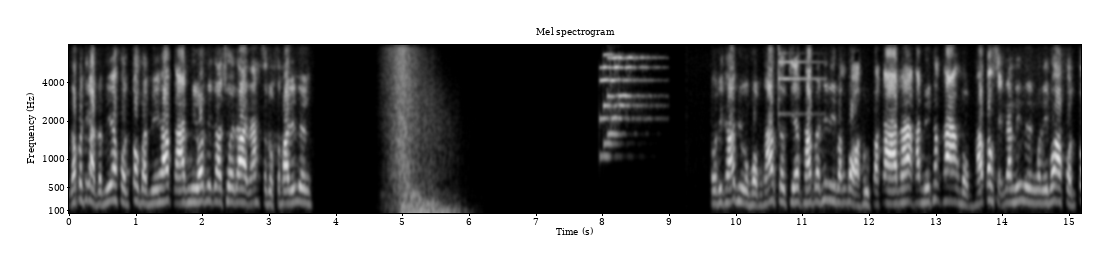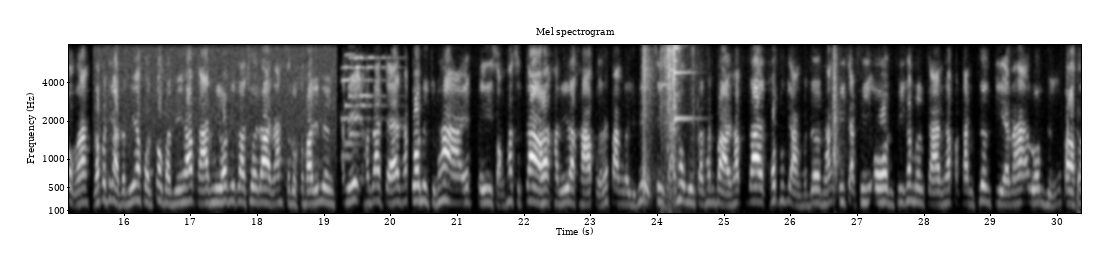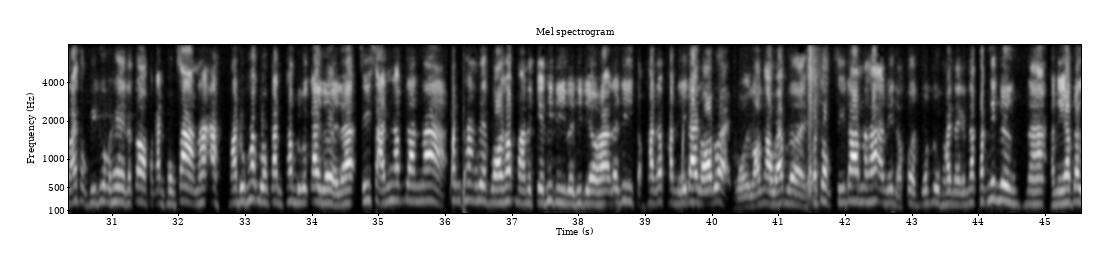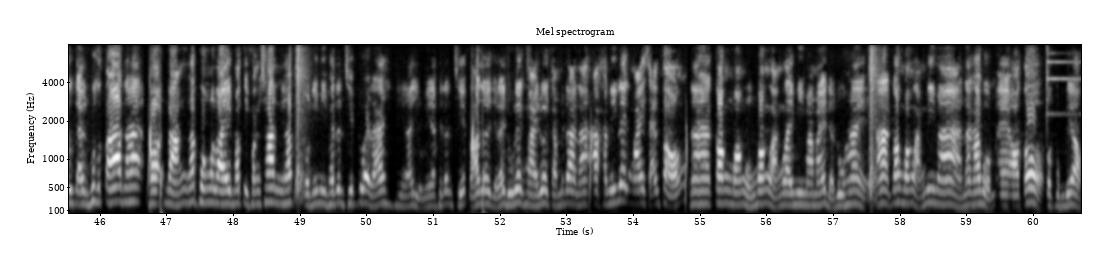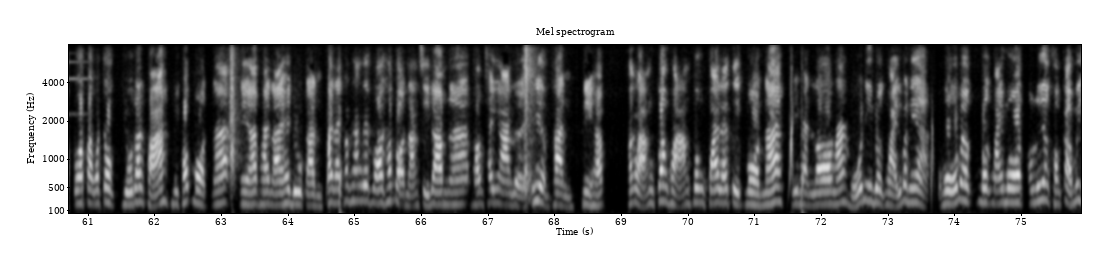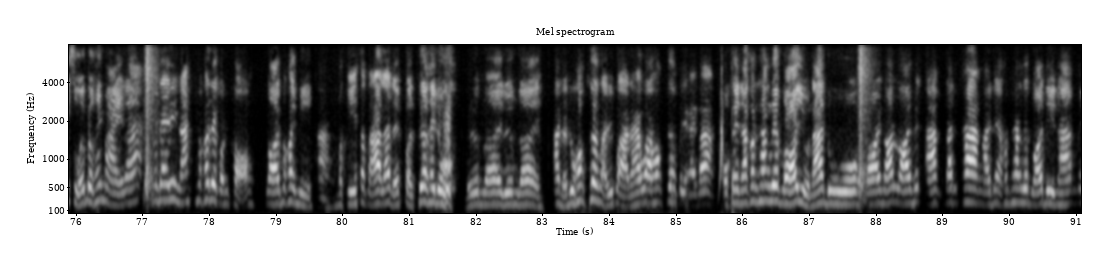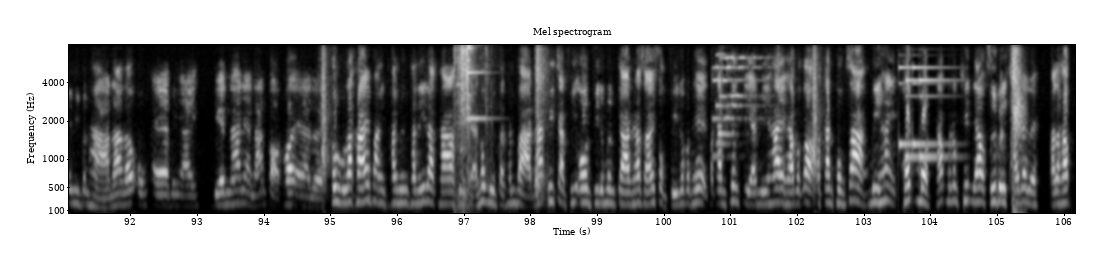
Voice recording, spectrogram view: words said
แล้วบรรยากาศแบบนี้ฝนตกแบบนี้ครับ การมีรถนี่ก็ช่วยได้นะ สะดวกสบายนิดนึง สวัสดีครับ อยู่กับผมครับเจ้าเจี๊ยบครับ และที่นี่บางบ่อสมุทรปราการนะฮะคันนี้ข้างๆผมครับ ต้องเสียงดังนิดนึงวันนี้เพราะว่าฝนตกนะ แล้วบรรยากาศแบบนี้ฝนตกแบบนี้ครับ การมีรถนี่ก็ช่วยได้นะ สะดวกสบายนิดนึง อันนี้ Honda Jazz ครับ ตัว 1.5 RS ปี 2019ฮะคันนี้ราคาเปิดให้ฟังเลยอยู่ที่ 468,000 บาทครับ ได้ครบทุกอย่างเหมือนเดิมทั้งฟรีจัดฟรีโอนฟรีขั้นดำเนินการครับประกันเครื่องเกียร์นะฮะรวมถึงต่อสไลด์ส่งฟรีทั่วประเทศแล้วก็ประกันโครงสร้างนะฮะอะมาดูภาพรวมกันทำดูใกล้ๆเลยนะฮะสีสันครับด้านหน้าค่อนข้างเรียบร้อยครับมาในเกณฑ์ที่ดีเลยทีเดียวฮะและที่สำคัญครับคันนี้ได้ล้อด้วยโอ้ยล้อเงาแวบเลยกระจกสีดำนะฮะอันนี้เดี๋ยวเปิดรถดูภายในกันนักสักนิดนึงนะฮะอันนี้ครับได้กุญแจเป็นผู้สตาร์ทนะฮะเบาะหนังครับพวงมาลัยมัลติฟังก์ชันครับตัวนี้มีแพทเทิร์นชิพด้วยนะนี่นะอยู่นี่แพทเทิร์นชิพร้านเลยจะได้ดูเลขไม้ด้วยจำไม่ได้นะอะคันนี้เลขไม้แสนสองนะฮะกล้องมองหลงมองหลังอะไรมีมาไหมเดี๋ยวดูให้อะกล้องมองหลังมีมานะครับผมแอร์ออโต้กดปุ่มเดียวตัวปรับกระจกอยู่ด้านขวามีครบหมดนะฮะนี่ฮะภายในให้ดูกันภายในค่อนข้างเรียบร้อยครับเบาะหนังสีดำนะฮะพร้อมใช้งานเลยที่สำคัญนี่ครับ ข้างหลังกว้างขวางฟงไฟและติดหมดนะ มีแผ่นรองนะโหนี่เบิกใหม่หรือเปล่าเนี่ยโอ้โหเบิกเบิกใหม่หมดเอาเรื่องของเก่าไม่สวยเบิกให้ใหม่นะไม่ได้นี่นะไม่ค่อยได้ขนของรอยไม่ค่อยมีอะเมื่อกี้สตาร์ทแล้วเดี๋ยวเปิดเครื่องให้ดูลืมเลยลืมเลยอะเดี๋ยวดูห้องเครื่องหน่อยดีกว่านะฮะว่าห้องเครื่องเป็นยังไงบ้างโอเคนะค่อนข้างเรียบร้อยอยู่นะ ดูรอยน็อตรอยเม็ดอาร์คด้านข้างอะไรเนี่ยค่อนข้างเรียบร้อยดีนะฮะไม่มีปัญหานะ แล้วองค์แอร์เป็นไง เย็นนะเนี่ยน้ำต่อท่อแอร์เลยสรุปราคาให้ฟังอีกครั้งหนึงคันนี้ราคา 4 6 8 0 0 0 บาทนะฟรีจัดฟรีโอนฟรีดำเนินการครับสายส่งฟรีทั่วประเทศ ประกันเครื่องเกียร์มีให้ครับ แล้วก็ประกันโครงสร้างมีให้ครบหมดครับไม่ต้องคิดแล้วซื้อไปใช้ได้เลยไปแล้วครับ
